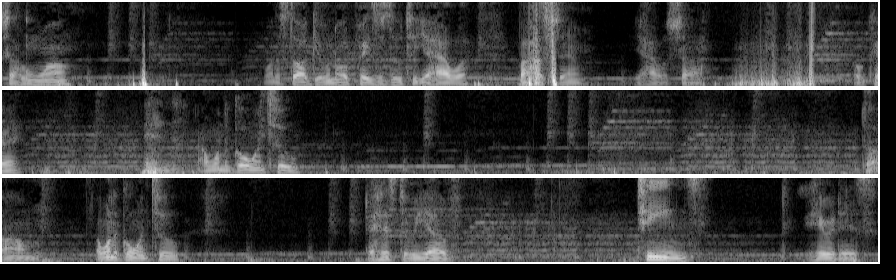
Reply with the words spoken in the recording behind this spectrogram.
Shalom. Want to start giving all praises due to Yahweh, Bahashem, Yahweh Shah. Okay? And I want to go into the um I want to go into the history of teens here it is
